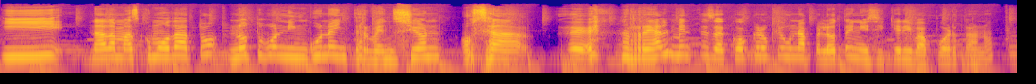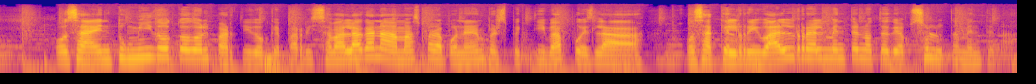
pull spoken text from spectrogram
y nada más como dato, no tuvo ninguna intervención, o sea, eh, realmente sacó creo que una pelota y ni siquiera iba a puerta, ¿no? O sea, entumido todo el partido que Parrizabalaga nada más para poner en perspectiva, pues la, o sea, que el rival realmente no te dio absolutamente nada.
